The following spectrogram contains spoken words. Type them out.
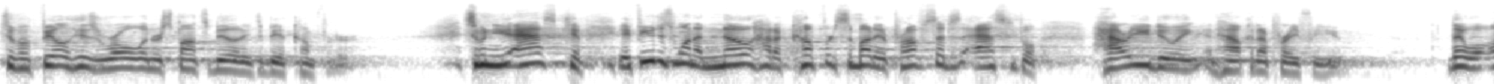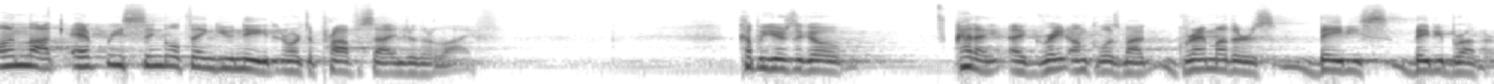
to fulfill His role and responsibility to be a comforter. So when you ask Him, if you just want to know how to comfort somebody to prophesy, just ask people, How are you doing and how can I pray for you? They will unlock every single thing you need in order to prophesy into their life. A couple years ago, I had a, a great uncle as my grandmother's baby, baby brother.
